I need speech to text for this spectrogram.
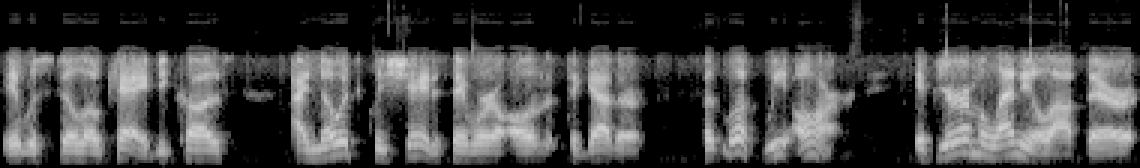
it was still okay because I know it's cliche to say we're all in this together, but look, we are. If you're a millennial out there,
